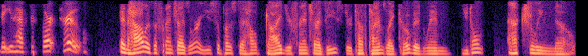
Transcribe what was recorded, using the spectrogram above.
that you have to sort through. And how, as a franchisor, are you supposed to help guide your franchisees through tough times like COVID when you don't actually know?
